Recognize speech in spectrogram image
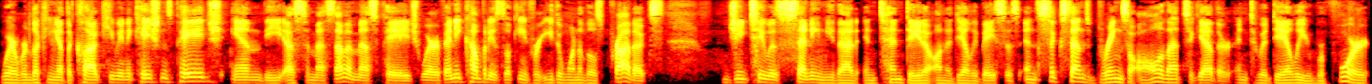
where we're looking at the cloud communications page and the SMS MMS page where if any company is looking for either one of those products, G2 is sending me that intent data on a daily basis. And 6sense brings all of that together into a daily report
